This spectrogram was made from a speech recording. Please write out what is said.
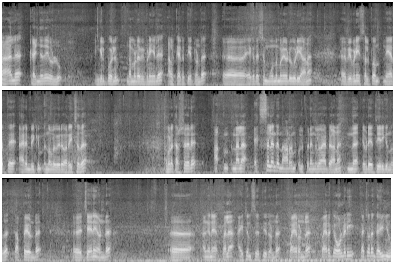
നാല് കഴിഞ്ഞതേ ഉള്ളൂ. എങ്കിൽ പോലും നമ്മുടെ വിപണിയിൽ ആൾക്കാരെത്തിയിട്ടുണ്ട് ഏകദേശം മൂന്ന് മണിയോടുകൂടിയാണ് വിപണി സ്വല്പം നേരത്തെ ആരംഭിക്കും എന്നുള്ള വിവരം അറിയിച്ചത്. നമ്മുടെ കർഷകർ നല്ല എക്സലന്റ് നാടൻ ഉൽപ്പന്നങ്ങളുമായിട്ടാണ് ഇന്ന് ഇവിടെ എത്തിയിരിക്കുന്നത്. കപ്പയുണ്ട് ചേനയുണ്ട് അങ്ങനെ പല ഐറ്റംസ് എത്തിയിട്ടുണ്ട്. പയറുണ്ട് പയറൊക്കെ ഓൾറെഡി കച്ചവടം കഴിഞ്ഞു.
